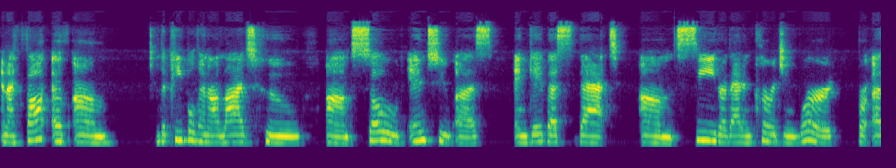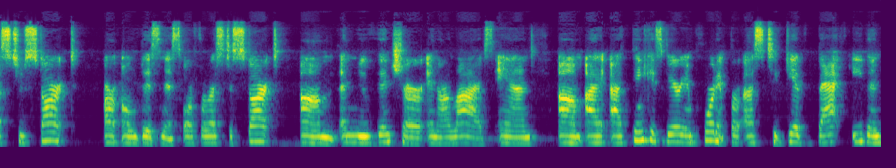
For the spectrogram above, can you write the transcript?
And I thought of um, the people in our lives who um, sowed into us and gave us that um, seed or that encouraging word for us to start our own business or for us to start um, a new venture in our lives. And um, I, I think it's very important for us to give back even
